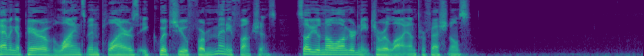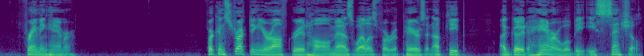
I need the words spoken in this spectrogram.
Having a pair of linesman pliers equips you for many functions, so you'll no longer need to rely on professionals. Framing hammer. For constructing your off grid home, as well as for repairs and upkeep, a good hammer will be essential.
